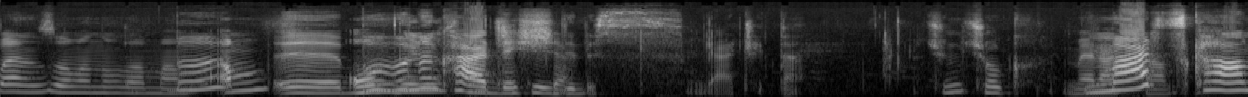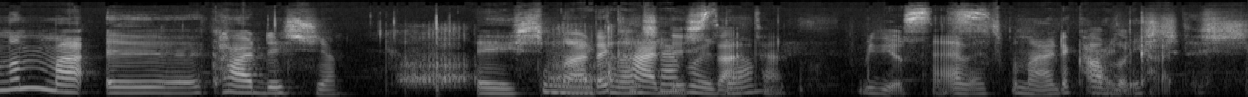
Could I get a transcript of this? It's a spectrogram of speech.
Ben o zaman olamam. Bu, Ama e, bu bunun kardeşi. Gerçekten. Çünkü çok meraklı. Mert Kaan'ın e, kardeşi. E, şimdi Bunlar da kardeş burada- zaten. Biliyorsunuz. Evet bunlar da kardeş. Abla kardeş.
